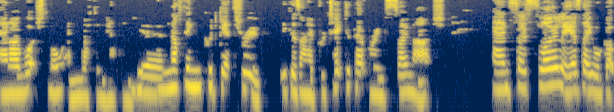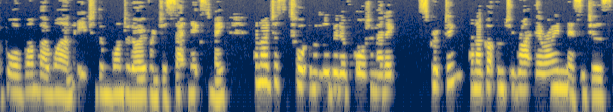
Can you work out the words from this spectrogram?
And I watched them all and nothing happened. Yeah. Nothing could get through because I had protected that room so much. And so slowly, as they all got bored one by one, each of them wandered over and just sat next to me. And I just taught them a little bit of automatic scripting and I got them to write their own messages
